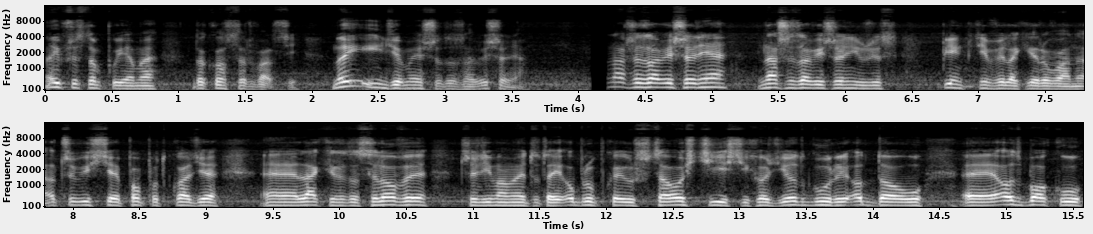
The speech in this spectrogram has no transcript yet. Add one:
No i przystępujemy do konserwacji. No i idziemy jeszcze do zawieszenia. Nasze zawieszenie, nasze zawieszenie już jest pięknie wylakierowane. Oczywiście po podkładzie e, lakier docelowy, czyli mamy tutaj obróbkę już w całości, jeśli chodzi od góry, od dołu, e, od boku,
